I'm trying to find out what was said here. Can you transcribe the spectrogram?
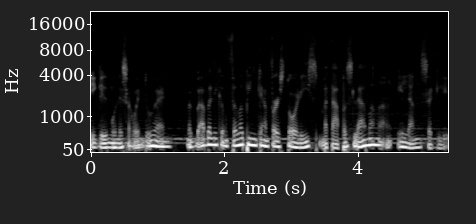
Tigil muna sa kwentuhan. Magbabalik ang Philippine Camper Stories matapos lamang ang ilang saglit.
